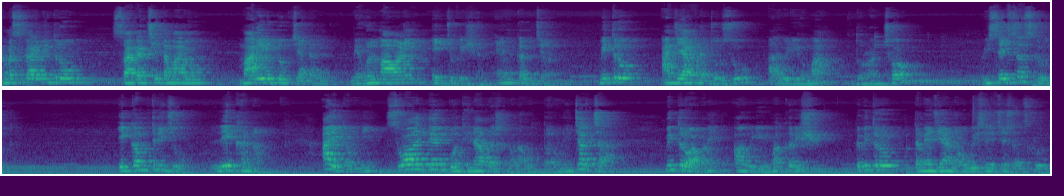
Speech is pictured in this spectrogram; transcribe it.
નમસ્કાર મિત્રો, સ્વાગત છે તમારું મારી YouTube channel Mehul Mavani education and culture મિત્રો, આજે આપણે જોશું આ વિડીયોમાં ધોરણ છ, વિષય સંસ્કૃત. એકમ ત્રીજો, લેખન આ એકમની સ્વ અધ્યયન પોથીના પ્રશ્નોના ઉત્તરોની ચર્ચા મિત્રો આપણે આ વિડીયોમાં કરીશું. તો મિત્રો, તમે જે આ નવો વિષય છે સંસ્કૃત,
